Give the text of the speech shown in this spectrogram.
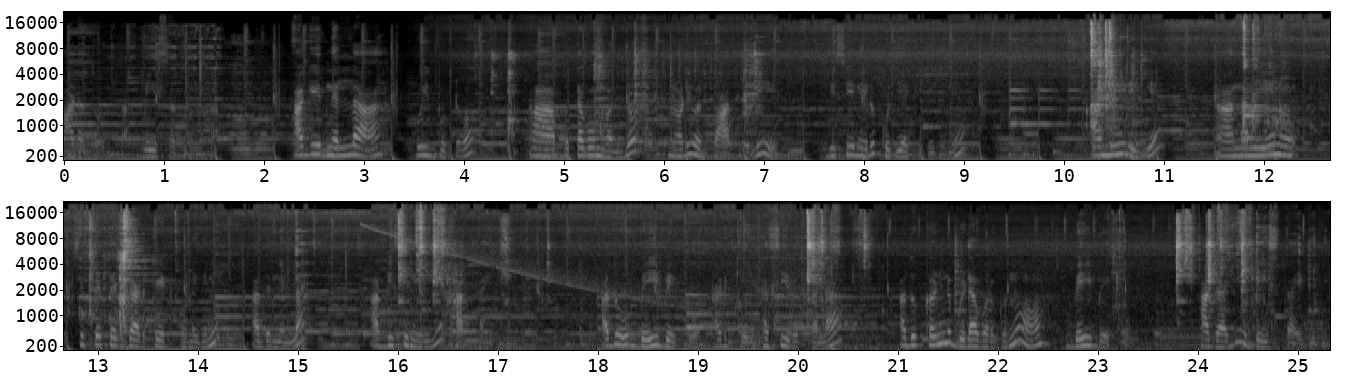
ಮಾಡೋದು ಅಂತ, ಬೇಯಿಸೋದು ಅಂತ. ಹಾಗೆ ಇದನ್ನೆಲ್ಲ ಕುಯ್ದುಬಿಟ್ಟು ತಗೊಂಬಂದು ನೋಡಿ ಒಂದು ಪಾತ್ರೆಯಲ್ಲಿ ಬಿಸಿ ನೀರು ಕುದಿಯೋಕ್ಕಿಟ್ಟಿದ್ದೀನಿ ಆ ನೀರಿಗೆ ನಾನು ಏನು ಸಿಪ್ಪೆ ತೆಗೆದು ಅಡಿಕೆ ಇಟ್ಕೊಂಡಿದ್ದೀನಿ, ಅದನ್ನೆಲ್ಲ ಆ ಬಿಸಿ ನೀರಿಗೆ ಹಾಕ್ತಾಯಿದ್ದೀನಿ ಅದು ಬೇಯಬೇಕು, ಅಡಿಕೆ ಹಸಿ ಇರುತ್ತಲ್ಲ, ಅದು ಕಣ್ಣು ಬಿಡೋವರೆಗೂ ಬೇಯಬೇಕು. ಹಾಗಾಗಿ ಬೇಯಿಸ್ತಾ ಇದ್ದೀನಿ.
